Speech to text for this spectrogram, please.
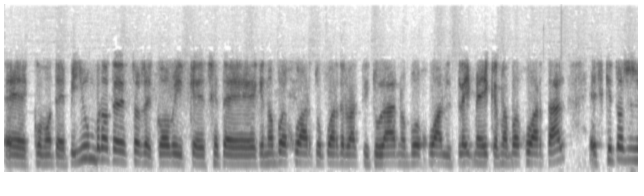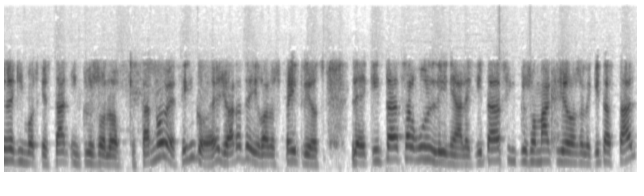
eh, como te pille un brote de estos de COVID, que se te, que no puede jugar tu quarterback titular, no puede jugar el playmaker, no puede jugar tal, es que todos esos equipos que están, incluso los que están 9-5, ¿eh? yo ahora te digo a los Patriots, le quitas algún línea, le quitas incluso Mac Jones, le quitas tal,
